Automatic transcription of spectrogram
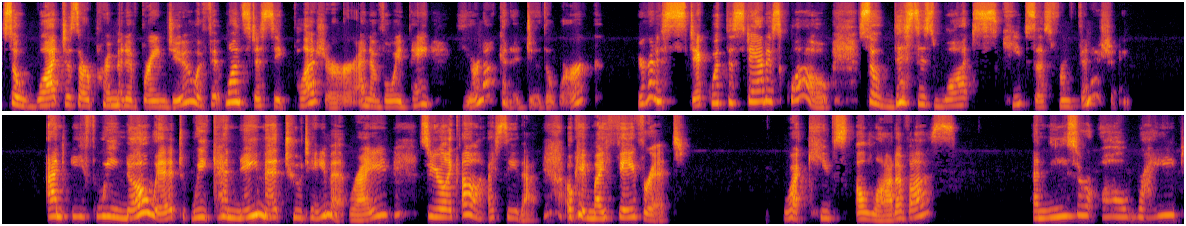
So, what does our primitive brain do? If it wants to seek pleasure and avoid pain, you're not going to do the work. You're going to stick with the status quo. So, this is what keeps us from finishing. And if we know it, we can name it to tame it, right? So you're like, oh, I see that. Okay, my favorite, what keeps a lot of us, and these are all right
